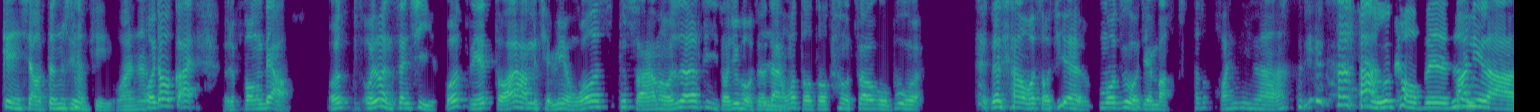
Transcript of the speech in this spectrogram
更笑，灯熊屁，完了，我就快我就疯掉。我就我就很生气，我就直接走在他们前面，我不甩他们，我就要自己走去火车站，嗯我走走走走五步，那他我手机摸住我肩膀，他说还你啦，有个靠背的，是还你啦，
